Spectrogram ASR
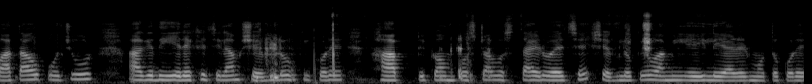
পাতাও প্রচুর আগে দিয়ে রেখেছিলাম, সেগুলো কি করে হাফ ডিকম্পোস্ট অবস্থায় রয়েছে, সেগুলোকেও আমি এই লেয়ারের মতো করে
